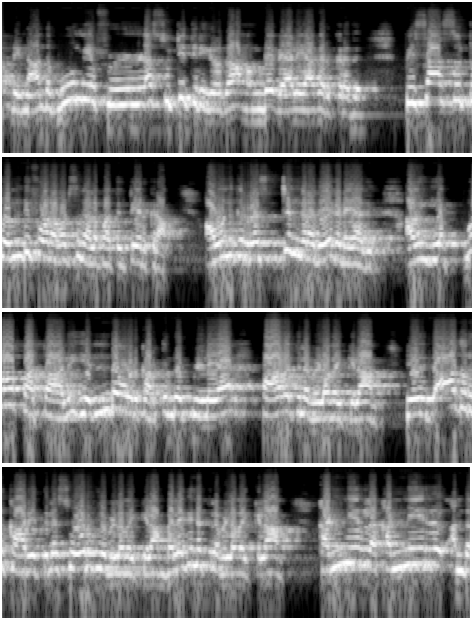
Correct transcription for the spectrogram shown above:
அப்படின்னா அந்த பூமியை ஃபுல்லா சுற்றி திரிகிறது தான் அவனுடைய வேலையாக இருக்கிறது. பிசாசு டுவெண்ட்டி ஃபோர் ஹவர்ஸ் வேலை பார்த்துக்கிட்டே இருக்கிறான். அவனுக்கு ரெஸ்ட்ங்கிறதே கிடையாது. அவன் எப்போ பார்த்தாலும் எந்த ஒரு கர்த்தருடைய பிள்ளைய பாவத்துல விழ வைக்கலாம். ஏதாவது ஒரு காரியத்துல சோர்வுல விழ வைக்கலாம். பலவீனத்துல விழ வைக்கலாம். கண்ணீர்ல கண்ணீர் அந்த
